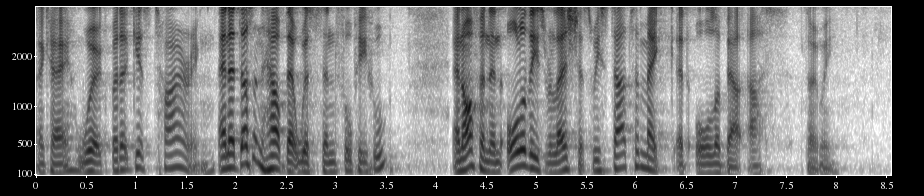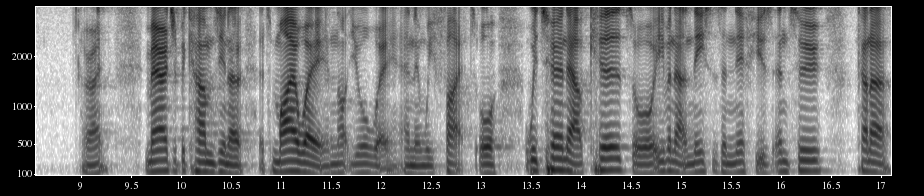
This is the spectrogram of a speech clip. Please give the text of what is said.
okay, work, but it gets tiring. And it doesn't help that we're sinful people. And often in all of these relationships, we start to make it all about us, don't we? All right? Marriage becomes, you know, it's my way and not your way, and then we fight. Or we turn our kids or even our nieces and nephews into kind of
